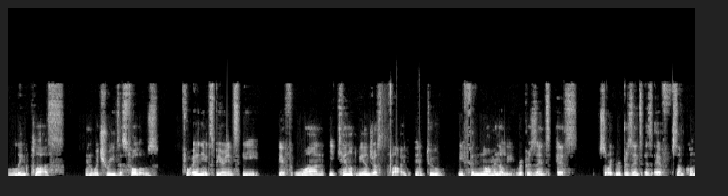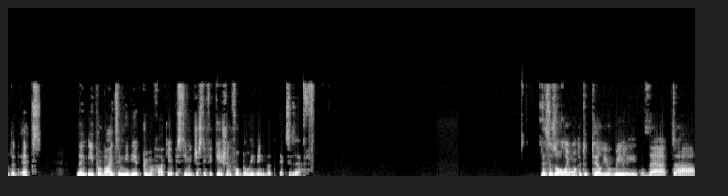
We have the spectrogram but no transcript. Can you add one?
link plus, in which reads as follows. For any experience E, if one, E cannot be unjustified, and two, phenomenally represents S, sorry, represents as F some content X, then E provides immediate prima facie epistemic justification for believing that X is F. This is all I wanted to tell you, really, that uh,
